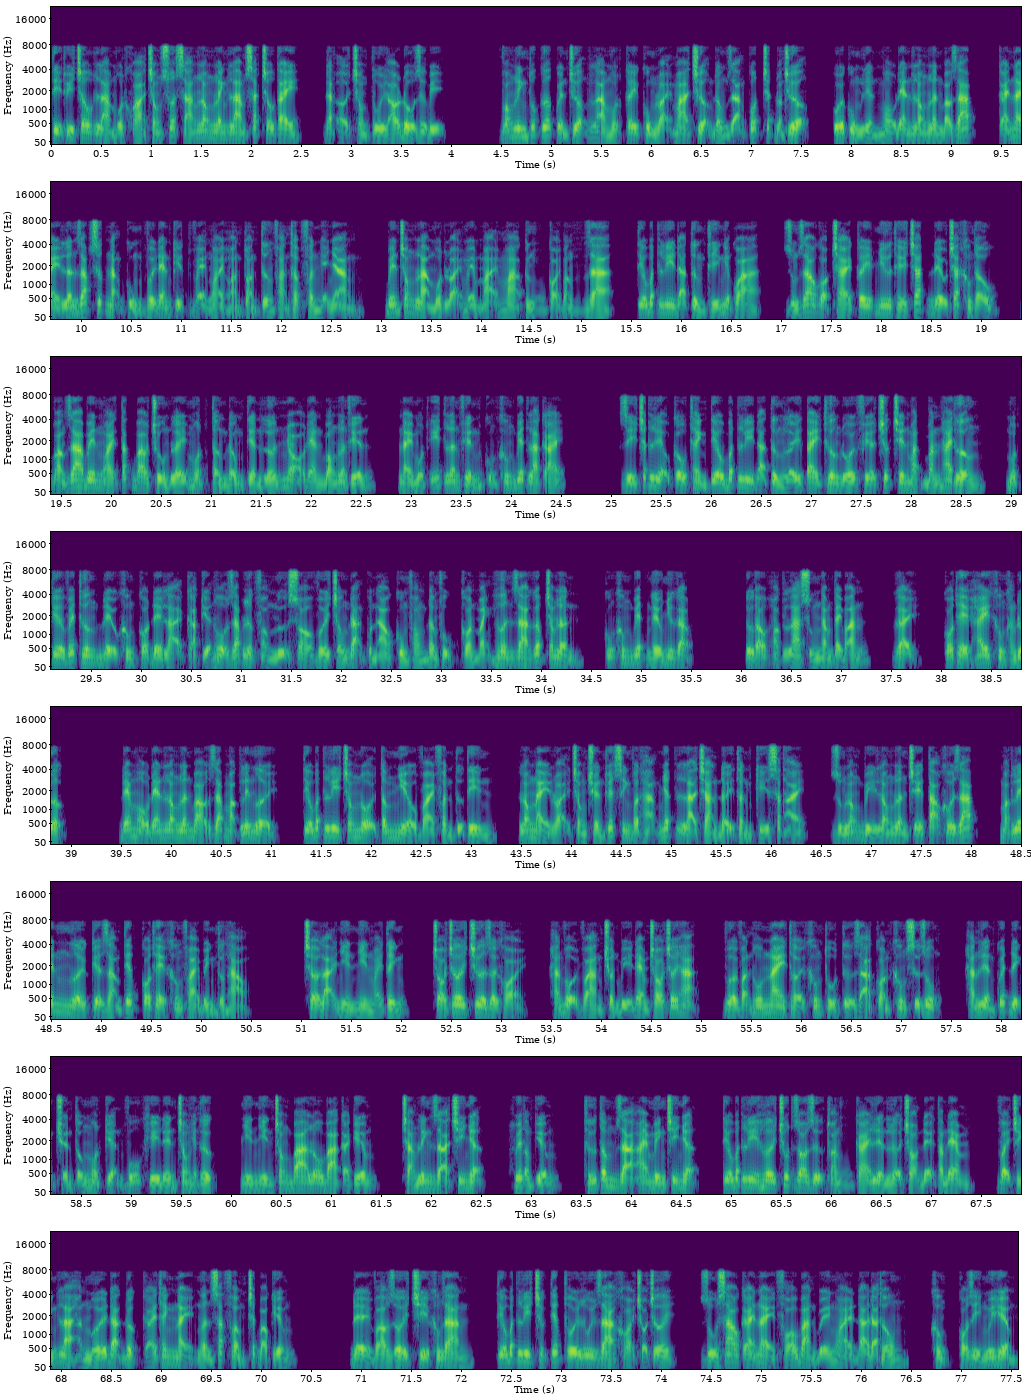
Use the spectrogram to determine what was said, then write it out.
tị thủy châu là một khỏa trong suốt sáng long lanh lam sắc châu tay đặt ở trong túi láo đồ dự bị. Vong linh thúc cước quyền trượng là một cây cùng loại ma trượng đồng dạng cốt chất đoàn trượng, cuối cùng liền màu đen long lân bảo giáp, cái này lân giáp sức nặng cùng với đen kịt vẻ ngoài hoàn toàn tương phản thập phần nhẹ nhàng, bên trong là một loại mềm mại mà cứng cỏi bằng da, tiêu bất ly đã từng thí nghiệm qua, dùng dao gọt trái cây như thế chắc đều chắc không thấu, bằng da bên ngoài tắc bao trùm lấy một tầng đồng tiền lớn nhỏ đen bóng lân phiến, này một ít lân phiến cũng không biết là cái gì chất liệu cấu thành tiêu bất ly đã từng lấy tay thương đối phía trước trên mặt bắn hai thương một tia vết thương đều không có để lại cả kiện hộ giáp lực phòng ngự so với chống đạn quần áo cùng phòng đâm phục còn mạnh hơn ra gấp trăm lần, cũng không biết nếu như gặp. Tiêu đau hoặc là súng ngắm tay bắn, gậy, có thể hay không kháng được. Đem màu đen long lân bảo giáp mặc lên người, tiêu bất ly trong nội tâm nhiều vài phần tự tin, long này loại trong truyền thuyết sinh vật hạng nhất là tràn đầy thần kỳ sát thái, dùng long bì long lân chế tạo khôi giáp, mặc lên người kia dám tiếp có thể không phải bình thường hảo. Trở lại nhìn nhìn máy tính, trò chơi chưa rời khỏi, hắn vội vàng chuẩn bị đem trò chơi hạ, vừa vặn hôm nay thời không thủ tự giả còn không sử dụng hắn liền quyết định chuyển tống một kiện vũ khí đến trong hiện thực, nhìn nhìn trong ba lô ba cái kiếm, Trạm linh giả chi nhận, huyết ẩm kiếm, thứ tâm giả ai minh chi nhận, tiêu bất ly hơi chút do dự thoáng cái liền lựa chọn đệ tam đem, vậy chính là hắn mới đạt được cái thanh này ngân sắc phẩm chất bảo kiếm. Để vào giới chỉ không gian, tiêu bất ly trực tiếp thối lui ra khỏi trò chơi, dù sao cái này phó bản bề ngoài đã đả thông, không có gì nguy hiểm.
